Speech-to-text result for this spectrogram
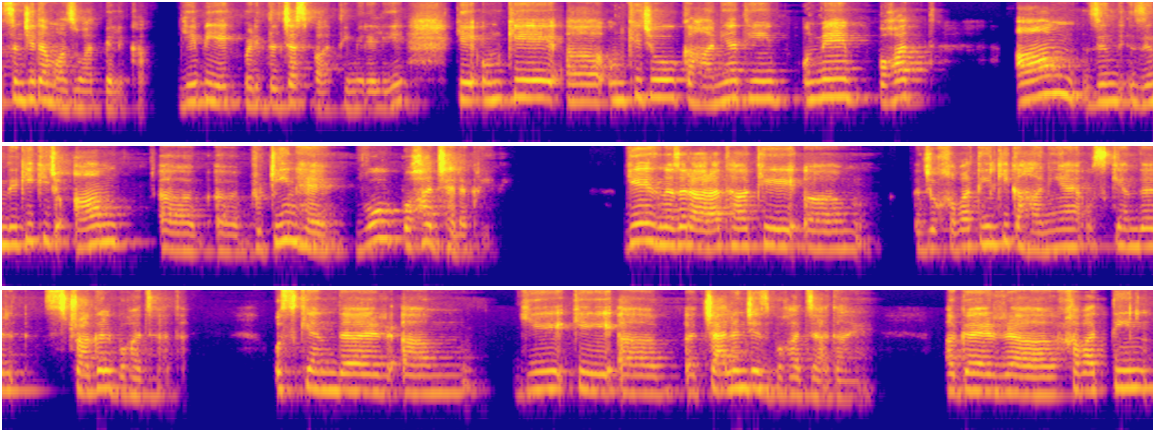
سنجیدہ موضوعات پہ لکھا۔ یہ بھی ایک بڑی دلچسپ بات تھی میرے لیے کہ ان کے ان کی جو کہانیاں تھیں، ان میں بہت عام زندگی کی جو عام روٹین ہے، وہ بہت جھلک رہی تھی۔ یہ نظر آ رہا تھا کہ جو خواتین کی کہانیاں ہیں، اس کے اندر اسٹرگل بہت زیادہ اس کے اندر یہ کہ چیلنجز بہت زیادہ ہیں۔ اگر خواتین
